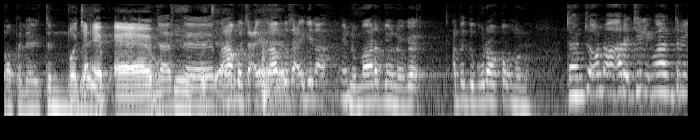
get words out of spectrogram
Mobile Legend. Bocah bocah. aku cak aku saiki nak Indomaret ngono kayak apa tuku rokok ngono. Dan cok ono arek cilik ngantri.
